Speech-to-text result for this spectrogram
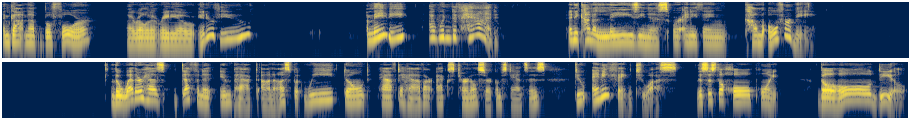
and gotten up before my relevant radio interview, Uh, maybe I wouldn't have had any kind of laziness or anything come over me. The weather has definite impact on us, but we don't have to have our external circumstances do anything to us. This is the whole point, the whole deal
